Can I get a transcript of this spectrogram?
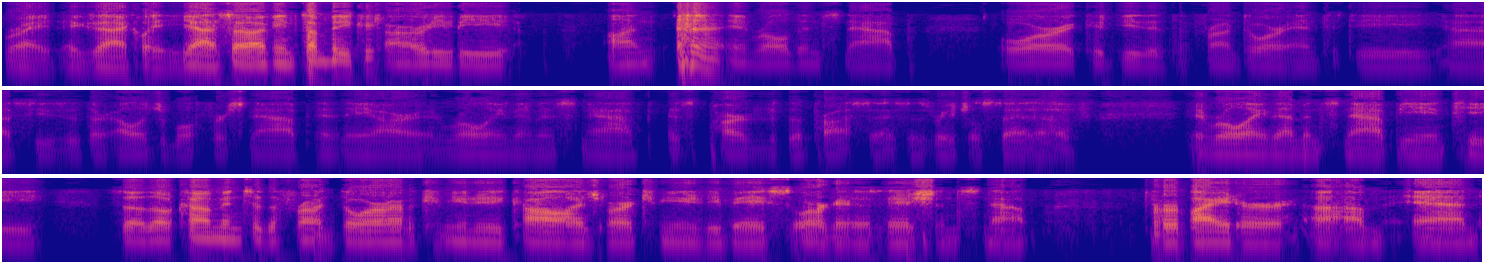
Right, exactly. Yeah, so I mean somebody could already be on enrolled in SNAP or it could be that the front door entity uh, sees that they're eligible for SNAP and they are enrolling them in SNAP as part of the process, as Rachel said, of enrolling them in SNAP E&T. So they'll come into the front door of a community college or a community-based organization, SNAP provider, um, and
